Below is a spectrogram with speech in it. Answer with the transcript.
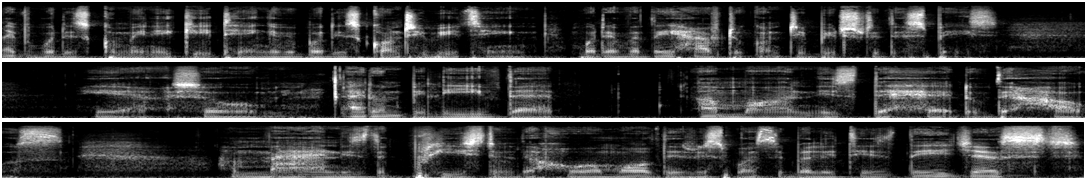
Everybody's communicating everybody's contributing whatever they have to contribute to the space yeah so i don't believe that a man is the head of the house a man is the priest of the home, all these responsibilities, they just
